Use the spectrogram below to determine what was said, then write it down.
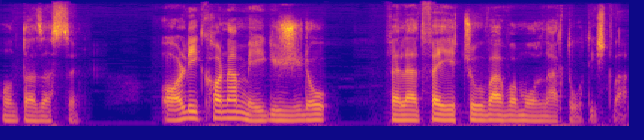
mondta az asszony. – Alig, hanem mégis zsidó, felelt fejét csóválva Molnár Tóth István.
